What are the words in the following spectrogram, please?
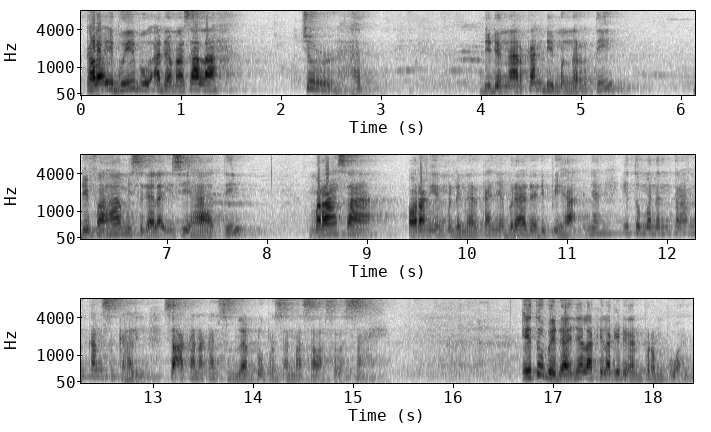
Kalau ibu-ibu ada masalah, curhat. Didengarkan, dimengerti, difahami segala isi hati, merasa orang yang mendengarkannya berada di pihaknya, itu menentramkan sekali. Seakan-akan 90% masalah selesai. Itu bedanya laki-laki dengan perempuan.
